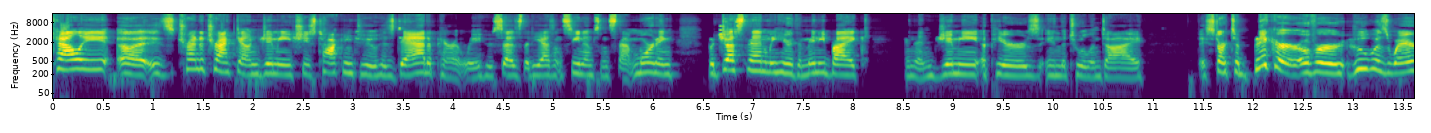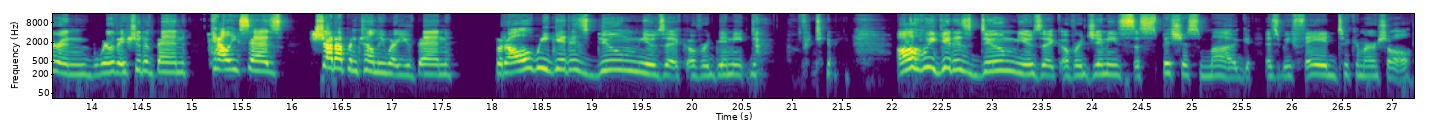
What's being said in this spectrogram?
Callie uh, is trying to track down Jimmy. She's talking to his dad, apparently, who says that he hasn't seen him since that morning. But just then, we hear the mini bike, and then Jimmy appears in the tool and die. They start to bicker over who was where and where they should have been. Callie says, Shut up and tell me where you've been. But all we get is doom music over Dimmy. All we get is doom music over Jimmy's suspicious mug as we fade to commercial.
